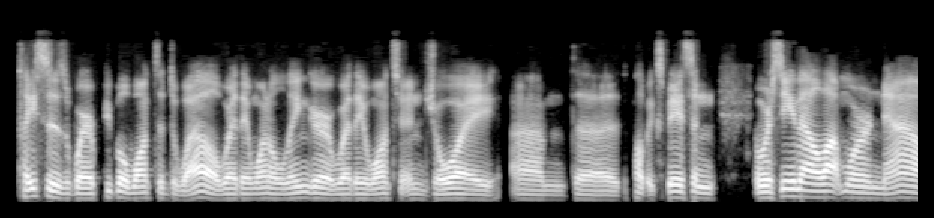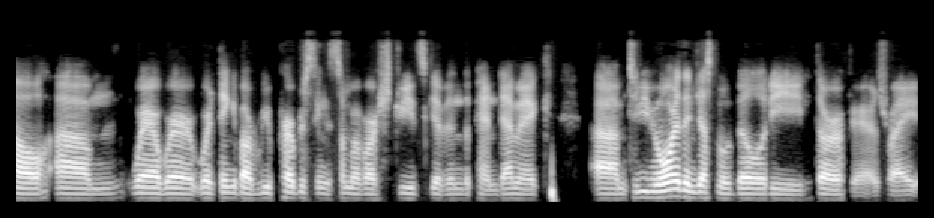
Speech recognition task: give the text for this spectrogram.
places where people want to dwell, where they want to linger, where they want to enjoy um, the, the, public space. And, and we're seeing that a lot more now, um, where we're, we're thinking about repurposing some of our streets given the pandemic um, to be more than just mobility thoroughfares, right?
